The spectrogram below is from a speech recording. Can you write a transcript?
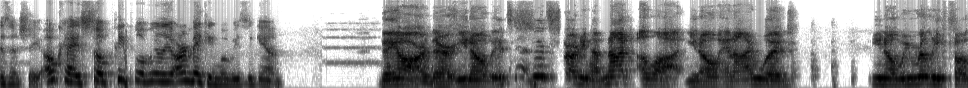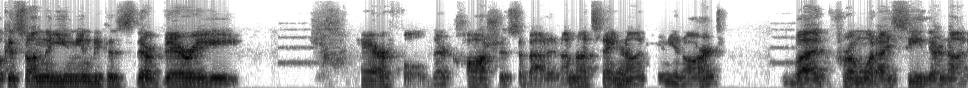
isn't she? Okay, so people really are making movies again. They are. They're, you know, it's it's starting up. Not a lot, you know, and I would, you know, we really focus on the union because they're very careful. They're cautious about it. I'm not saying Yeah. non-union aren't, but from what I see, they're not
